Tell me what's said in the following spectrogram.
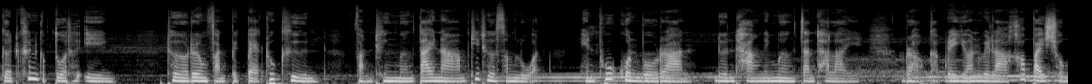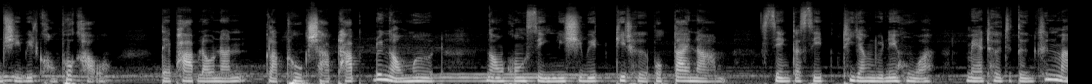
เกิดขึ้นกับตัวเธอเอง เธอเริ่มฝันแปลกๆทุกคืน ฝันถึงเมืองใต้น้ำที่เธอสำรวจ เห็นผู้คนโบราณเดินทางในเมืองจันทไลราวกับได้ย้อนเวลาเข้าไปชมชีวิตของพวกเขา แต่ภาพเหล่านั้นกลับถูกฉาบทับด้วยเงามืด เงาของสิ่งมีชีวิตที่เธอพบใต้น้ำเสียงกระซิบที่ยังอยู่ในหัว แม้เธอจะตื่นขึ้นมา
